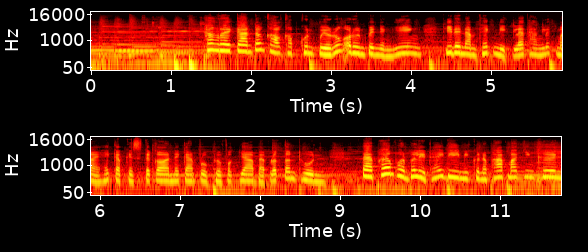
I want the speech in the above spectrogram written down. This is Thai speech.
ทางรายการต้องขอขอบคุณปุ๋ยรุ่งอรุณเป็นอย่างยิ่ง ที่ได้นำเทคนิคและทางเลือกใหม่ให้กับเกษตรกรในการปลูกถั่วฝักยาวแบบลดต้นทุน แต่เพิ่มผลผลิตให้ดีมีคุณภาพมากยิ่งขึ้น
